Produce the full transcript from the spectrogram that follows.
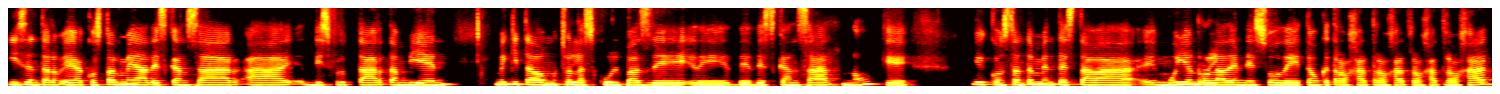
y sentarme, eh, acostarme a descansar, a disfrutar también. Me he quitado mucho las culpas de, de, descansar, ¿no? Que, constantemente estaba eh, muy enrolada en eso de tengo que trabajar, trabajar, trabajar, trabajar,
